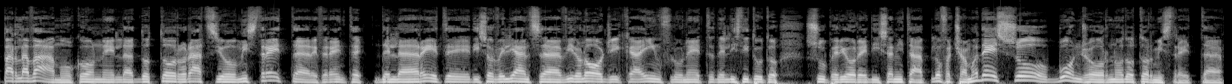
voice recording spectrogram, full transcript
parlavamo con il dottor Orazio Mistretta, referente della rete di sorveglianza virologica Influnet dell'Istituto Superiore di Sanità. Lo facciamo adesso. Buongiorno, dottor Mistretta.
